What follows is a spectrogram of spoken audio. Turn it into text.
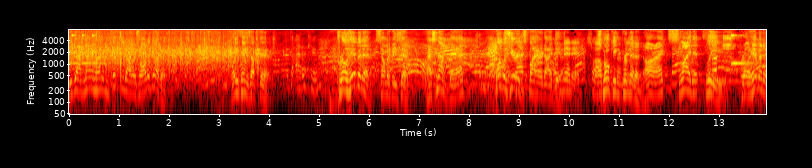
you got $950 altogether. What do you think is up there? I don't care. Prohibited, somebody said. That's not bad. What was your inspired idea? Permitted. Smoking permitted. All right, slide it, please. Prohibited.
